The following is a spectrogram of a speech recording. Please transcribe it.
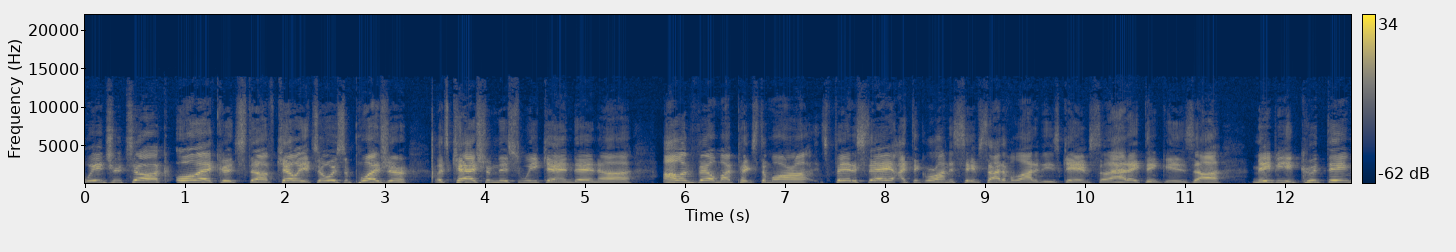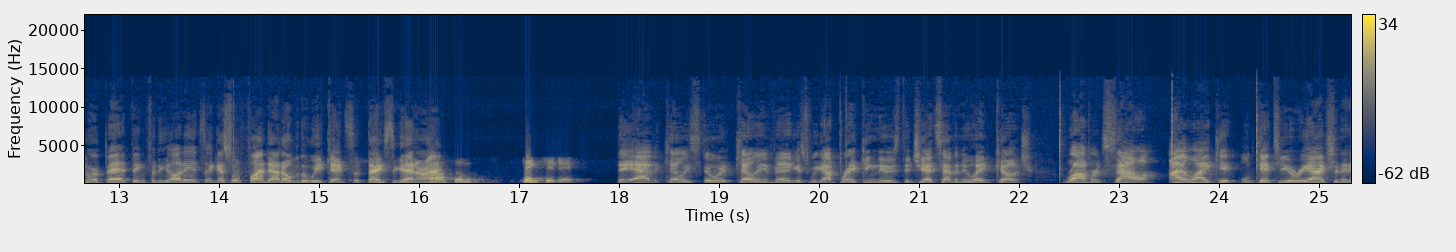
Wager Talk, all that good stuff. Kelly, it's always a pleasure. Let's cash them this weekend, and uh, I'll unveil my picks tomorrow. It's fair to say I think we're on the same side of a lot of these games, so that I think is uh, maybe a good thing or a bad thing for the audience. I guess we'll find out over the weekend. So thanks again. All right. Awesome. Thanks, JJ. There you have it. Kelly Stewart, Kelly in Vegas. We got breaking news. The Jets have a new head coach. Robert Saleh. I like it. We'll get to your reaction at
